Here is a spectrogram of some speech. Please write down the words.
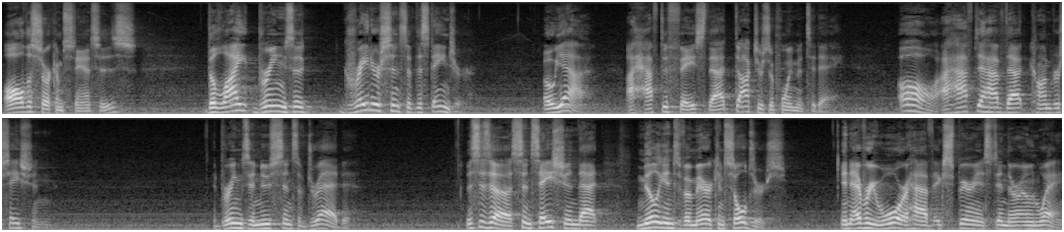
all the circumstances, the light brings a greater sense of this danger. Oh, yeah, I have to face that doctor's appointment today. Oh, I have to have that conversation. It brings a new sense of dread. This is a sensation that millions of American soldiers in every war have experienced in their own way.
